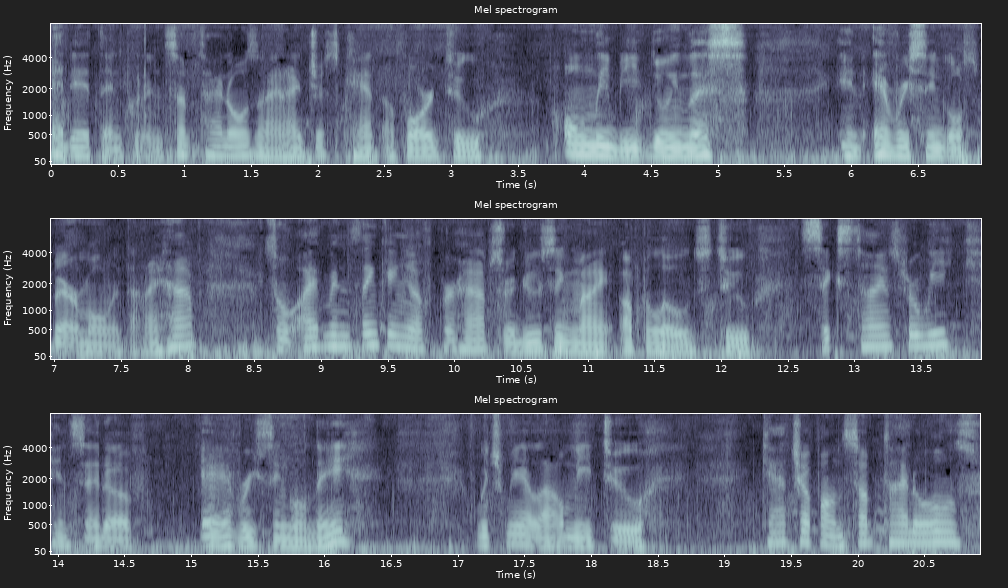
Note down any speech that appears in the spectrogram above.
edit and put in subtitles, and I just can't afford to only be doing this in every single spare moment that I have. So I've been thinking of perhaps reducing my uploads to six times per week instead of every single day, which may allow me to catch up on subtitles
